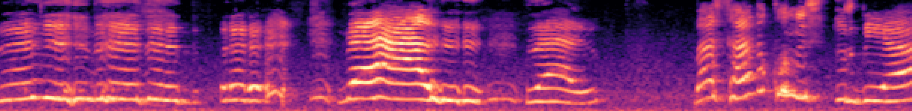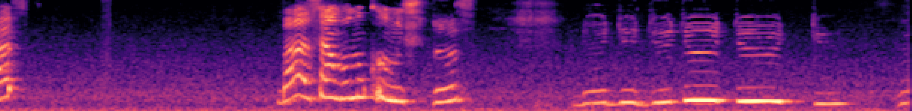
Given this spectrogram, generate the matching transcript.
Beni beni ver ver ben sen de konuştur biraz. Ben sen bunu konuştur. Dü dü dü dü dü dü. Bunu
